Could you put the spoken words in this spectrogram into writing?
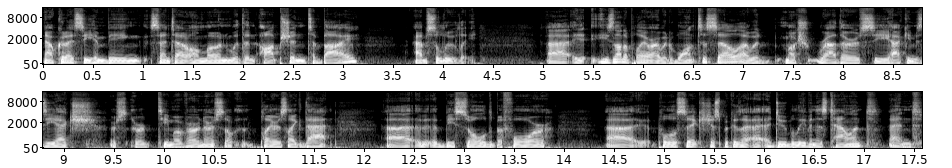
Now, could I see him being sent out on loan with an option to buy? Absolutely. Uh, he's not a player I would want to sell. I would much rather see Hakim Ziyech or, or Timo Werner, so players like that, uh, be sold before uh, Pulisic, just because I, I, do believe in his talent. And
